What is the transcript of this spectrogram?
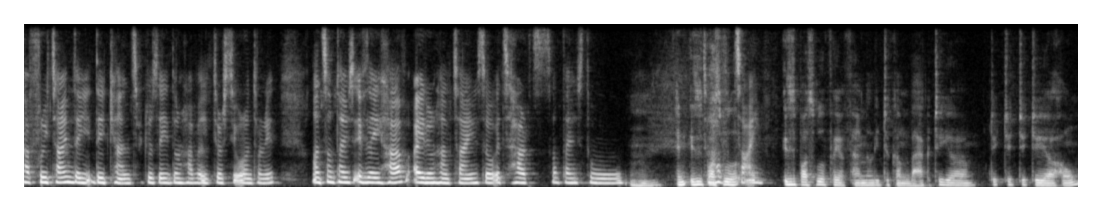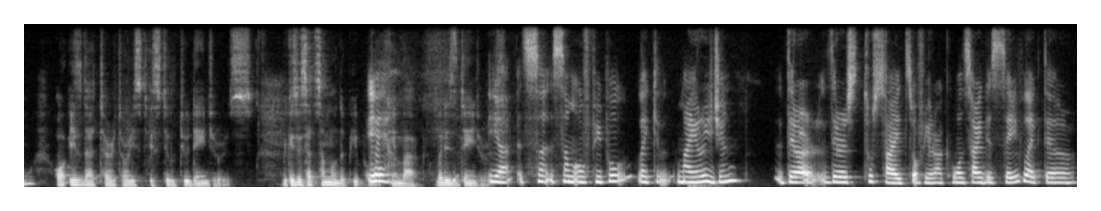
have free time they they can't because they don't have electricity or internet and sometimes if they have i don't have time so it's hard sometimes to mm-hmm. And is it to have possible? time Is it possible for your family to come back to your to, to, to, to your home, or is that territory st- is still too dangerous? Because you said some of the people Yeah. came back, but it's dangerous. Yeah, so, some of people like my region, there are there's two sides of Iraq. One side is safe, like the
